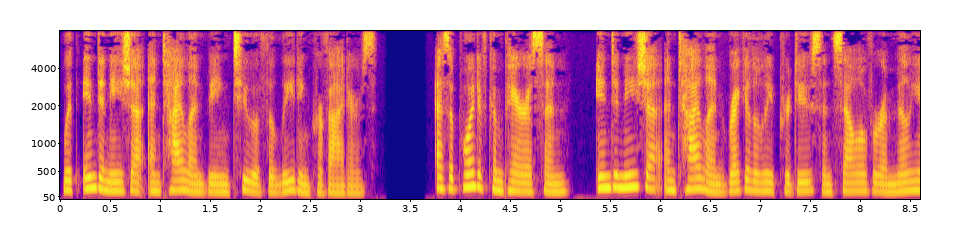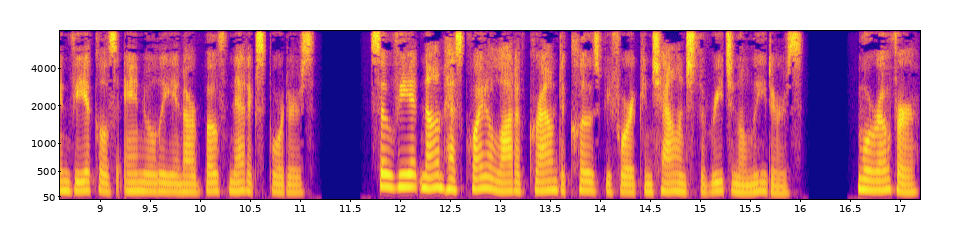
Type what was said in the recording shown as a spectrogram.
with Indonesia and Thailand being two of the leading providers. As a point of comparison, Indonesia and Thailand regularly produce and sell over a million vehicles annually and are both net exporters. So Vietnam has quite a lot of ground to close before it can challenge the regional leaders. Moreover,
